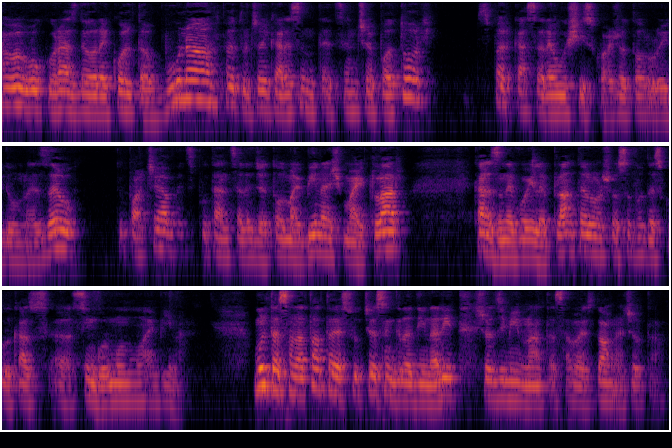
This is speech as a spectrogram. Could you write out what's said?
vă bucurați de o recoltă bună pentru cei care sunteți începători. Sper ca să reușiți cu ajutorul lui Dumnezeu. După aceea veți putea înțelege tot mai bine și mai clar care sunt nevoile plantelor și o să vă descurcați uh, singur mult mai bine. Multă sănătate, succes în grădinărit și o zi minunată să aveți. Doamne ajută!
